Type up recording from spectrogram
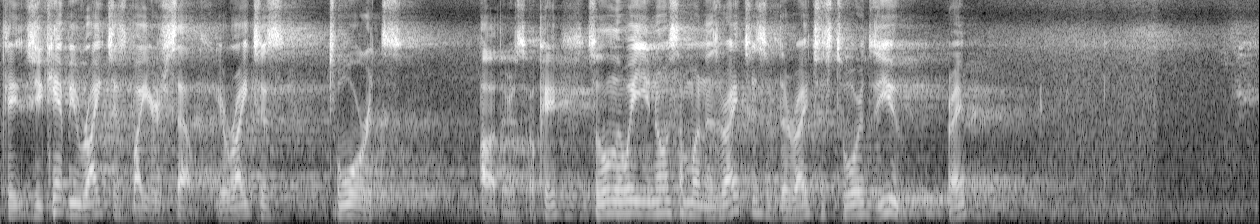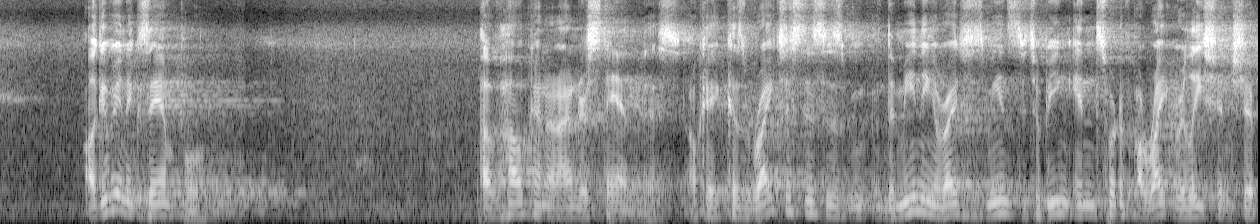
Okay? So you can't be righteous by yourself. You're righteous towards others, okay? So the only way you know someone is righteous if they're righteous towards you, right? I'll give you an example of how can I understand this, okay? Because righteousness is, the meaning of righteousness means to being in sort of a right relationship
